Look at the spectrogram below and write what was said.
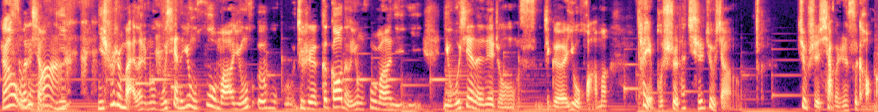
然后我在想，啊、你你是不是买了什么无限的用户吗？用户呃，就是个高等用户吗？你你你无限的那种这个右滑吗？他也不是，他其实就想就是下半身思考嘛，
